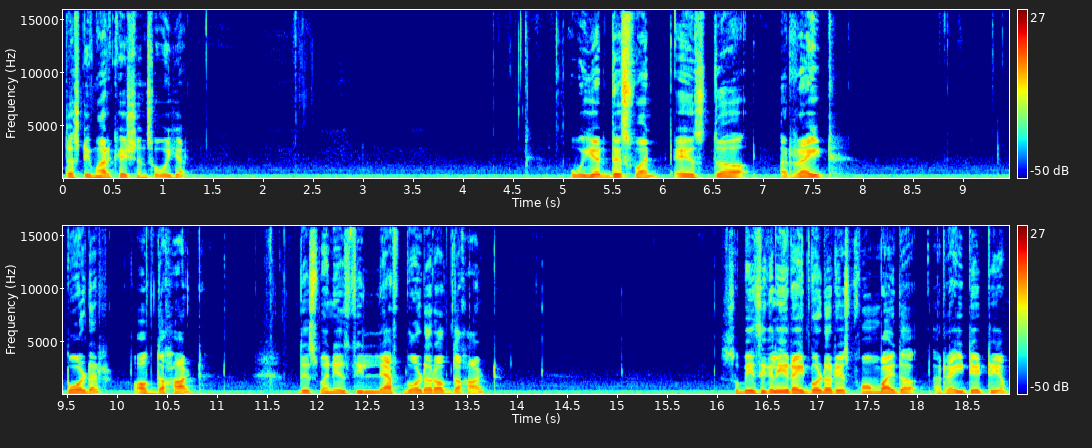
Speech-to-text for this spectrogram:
this demarcations over here. Over here this one is the right border of the heart. This one is the left border of the heart. So basically right border is formed by the right atrium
